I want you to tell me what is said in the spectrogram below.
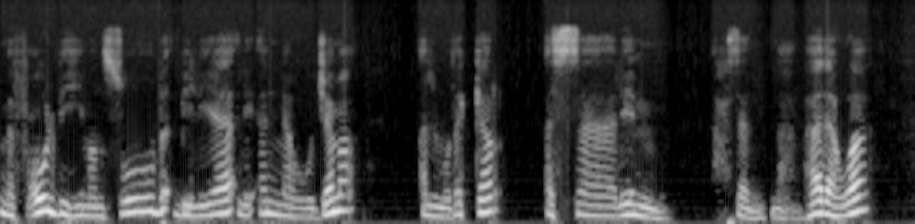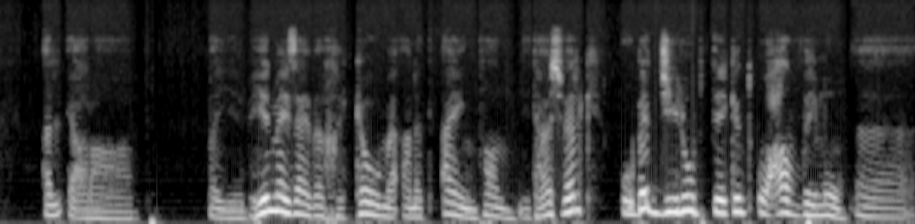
مفعول به منصوب بالياء لأنه جمع المذكر السالم. أحسن. نعم. هذا هو الإعراب. طيب. هنا يزايد الخكومة عن التأين فان لتهاشفرك. أبجلو بتكنت أعظمو أه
